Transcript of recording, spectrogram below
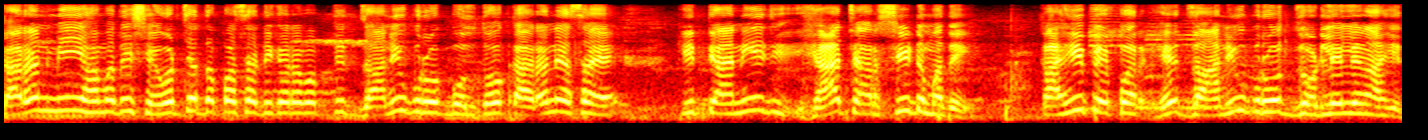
कारण मी ह्यामध्ये शेवटच्या तपास अधिकाऱ्याबाबतीत जाणीवपूर्वक बोलतो. कारण असं आहे की त्यांनी ह्या चार्जशीटमध्ये काही पेपर हे जाणीवपूर्वक जोडलेले नाहीत.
